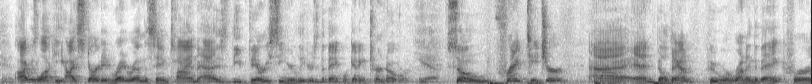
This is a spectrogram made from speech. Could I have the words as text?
Yeah. I was lucky. I started right around the same time as the very senior leaders of the bank were getting turned over. Yeah. So Frank Techar uh, and Bill Downe, who were running the bank for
